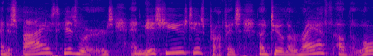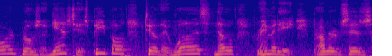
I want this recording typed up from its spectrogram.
and despised his words and misused his prophets until the wrath of the Lord rose against his people till there was no remedy. Proverbs says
